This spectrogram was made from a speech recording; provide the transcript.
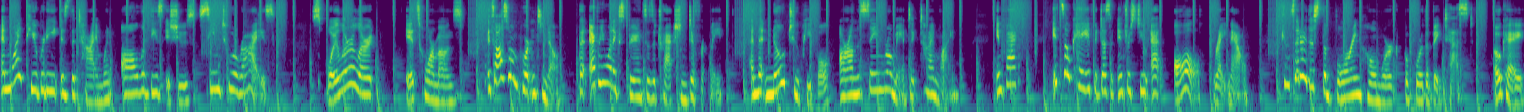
and why puberty is the time when all of these issues seem to arise. Spoiler alert, it's hormones. It's also important to know that everyone experiences attraction differently, and that no two people are on the same romantic timeline. In fact, it's okay if it doesn't interest you at all right now. Consider this the boring homework before the big test. Okay,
